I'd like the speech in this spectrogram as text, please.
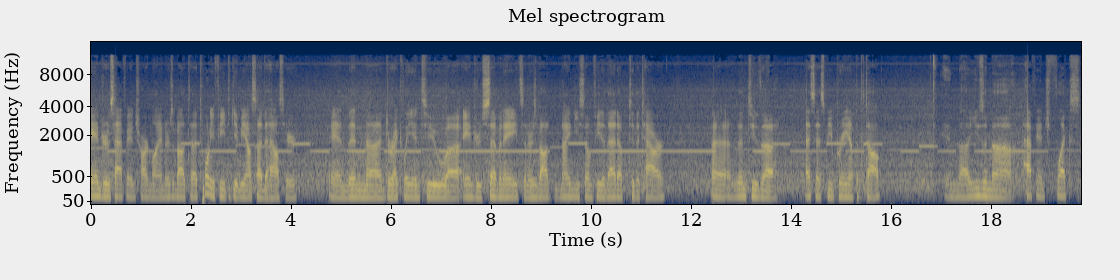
Andrews half inch hard line. There's about uh, 20 feet to get me outside the house here. And then uh, directly into uh, Andrews 7 8 and there's about 90 some feet of that up to the tower. And then to the SSB preamp at the top. And uh, using uh, half inch flex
